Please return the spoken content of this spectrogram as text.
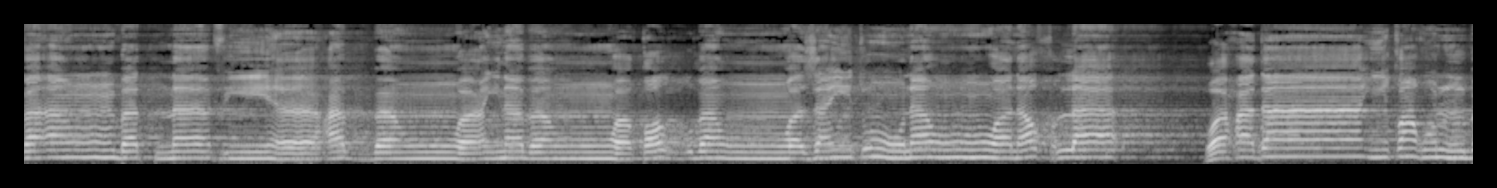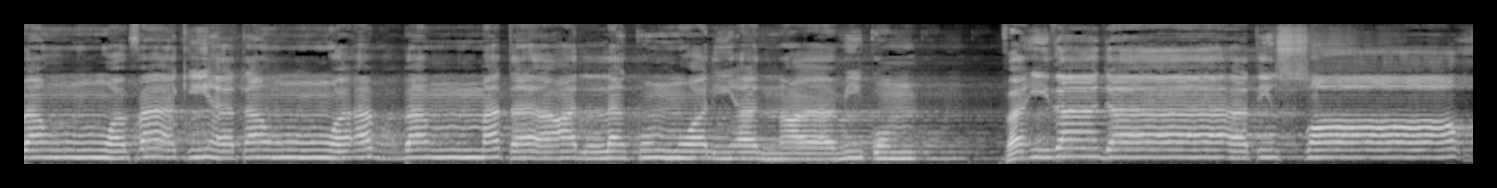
فأنبتنا فيها حبا وعنبا وقضبا وزيتونا ونخلا وحدائق غلبا وفاكهة وأبا متاعا لكم ولأنعامكم فإذا جاءت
